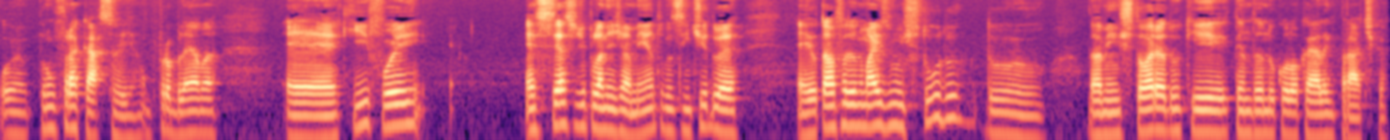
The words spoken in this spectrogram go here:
por um fracasso aí, um problema é, que foi excesso de planejamento, no sentido é, é eu estava fazendo mais um estudo do, da minha história do que tentando colocar ela em prática.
